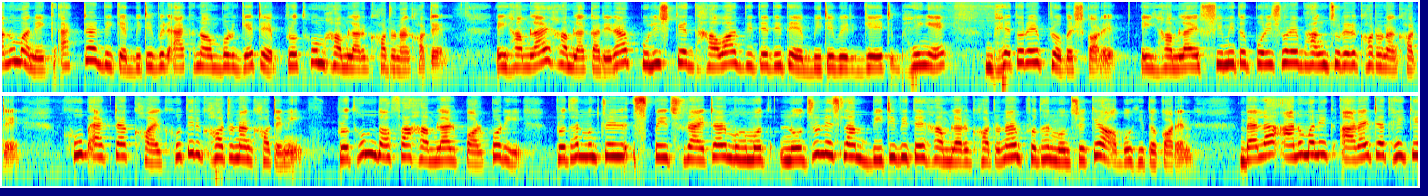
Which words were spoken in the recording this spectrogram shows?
আনুমানিক একটার দিকে বিটিভির এক নম্বর গেটে প্রথম হামলার ঘটনা ঘটে। এই হামলায় হামলাকারীরা পুলিশকে ধাওয়া দিতে দিতে বিটিভির গেট ভেঙে ভেতরে প্রবেশ করে। এই হামলায় সীমিত পরিসরে ভাঙচুরের ঘটনা ঘটে। খুব একটা ক্ষয়ক্ষতির ঘটনা ঘটেনি। প্রথম দফা হামলার পরপরই প্রধানমন্ত্রীর স্পিচ রাইটার মোহাম্মদ নজরুল ইসলাম বিটিভিতে হামলার ঘটনায় প্রধানমন্ত্রীকে অবহিত করেন। বেলা আনুমানিক আড়াইটা থেকে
